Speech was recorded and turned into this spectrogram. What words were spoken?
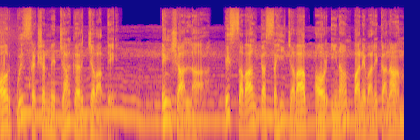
और क्विज सेक्शन में जाकर जवाब दें। इंशाला इस सवाल का सही जवाब और इनाम पाने वाले का नाम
